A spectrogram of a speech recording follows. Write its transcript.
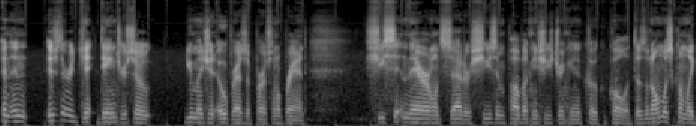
And and is there a danger? So you mentioned Oprah as a personal brand she's sitting there on set or she's in public and she's drinking a Coca Cola? Does it almost come like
